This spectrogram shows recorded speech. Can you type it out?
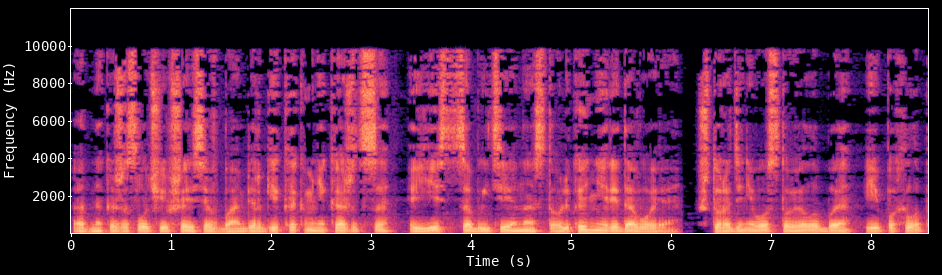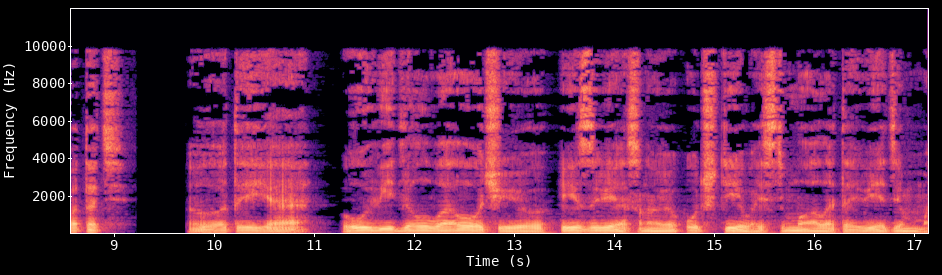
Однако же случившееся в Бамберге, как мне кажется, есть событие настолько нерядовое, что ради него стоило бы и похлопотать. «Вот и я увидел воочию известную учтивость молота ведьм,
